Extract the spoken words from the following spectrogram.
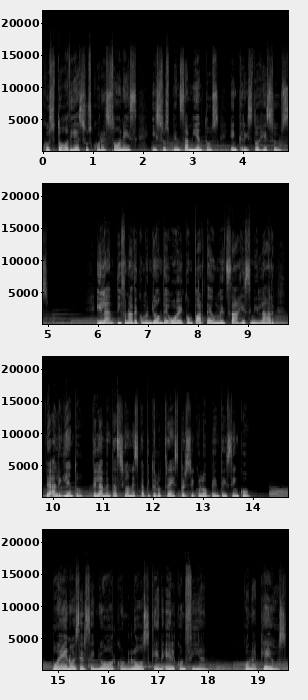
custodie sus corazones y sus pensamientos en Cristo Jesús. Y la antífona de comunión de hoy comparte un mensaje similar de aliento de Lamentaciones capítulo 3 versículo 25. Bueno es el Señor con los que en Él confían, con aquellos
